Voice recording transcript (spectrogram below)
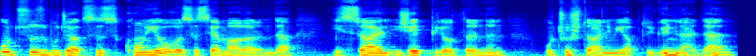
uçsuz bucaksız Konya Ovası semalarında İsrail jet pilotlarının uçuş talimi yaptığı günlerden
